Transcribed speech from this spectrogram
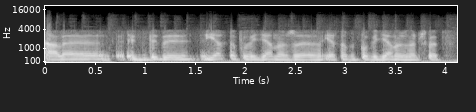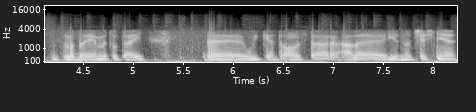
ale gdyby jasno powiedziano, że jasno by powiedziano, że na przykład no dajemy tutaj e, weekend All-Star, ale jednocześnie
